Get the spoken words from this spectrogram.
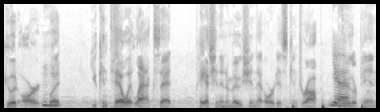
good art, Mhm. but you can tell it lacks that passion and emotion that artists can drop Yeah. through their pen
